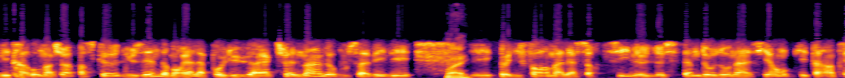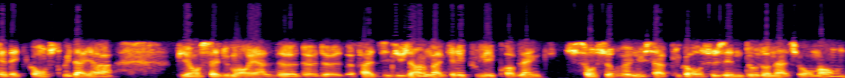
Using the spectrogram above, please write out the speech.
euh, des travaux majeurs parce que l'usine de Montréal a pollué. Actuellement, là, vous savez, les, les coliformes à la sortie, le, système d'ozonation qui est en train d'être construit d'ailleurs, puis on salue Montréal de, de, de, de faire diligence malgré tous les problèmes qui sont survenus. C'est la plus grosse usine d'ozonation au monde.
